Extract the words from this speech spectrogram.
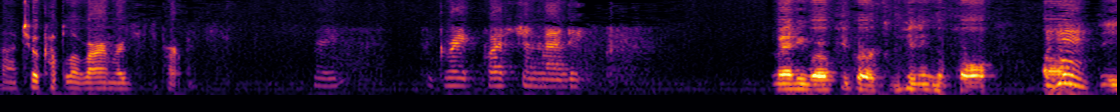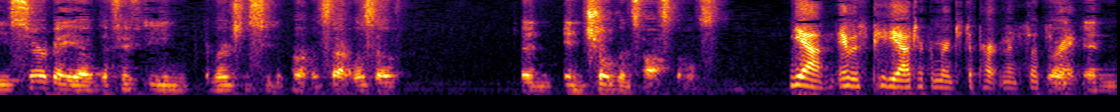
uh, to a couple of our emergency departments. Great. It's a Great question, Mandy. Mandy, while people are completing the poll, um, mm -hmm. the survey of the 15 emergency departments, that was of in, in children's hospitals. Yeah, it was pediatric emergency departments, that's right. right. And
